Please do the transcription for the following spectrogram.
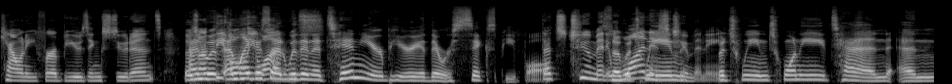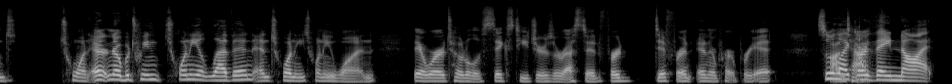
county for abusing students, those and aren't with- the and only like I said, within a 10 year period, there were six people. That's too many. So One between- is too many. between 2010 and 20 or no between 2011 and 2021 there were a total of six teachers arrested for different inappropriate So, like, are they not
